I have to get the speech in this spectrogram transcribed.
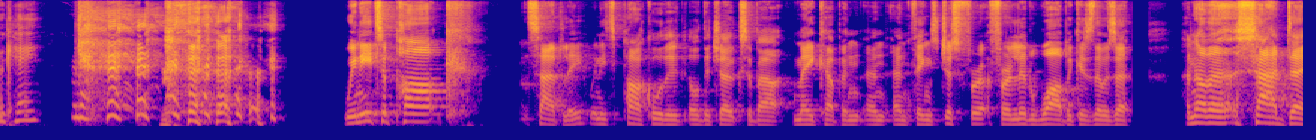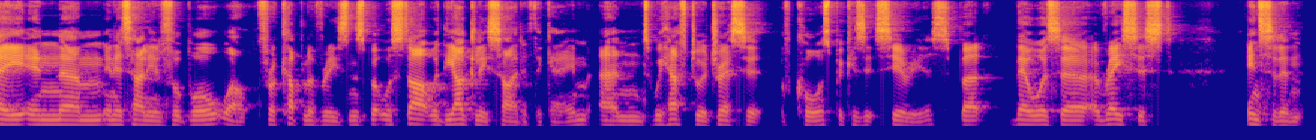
okay? we need to park. Sadly, we need to park all the all the jokes about makeup and, and, and things just for for a little while because there was a another sad day in um, in Italian football. Well, for a couple of reasons, but we'll start with the ugly side of the game, and we have to address it, of course, because it's serious. But there was a, a racist incident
